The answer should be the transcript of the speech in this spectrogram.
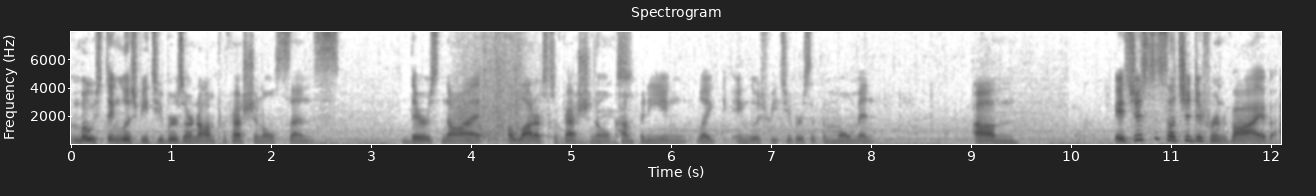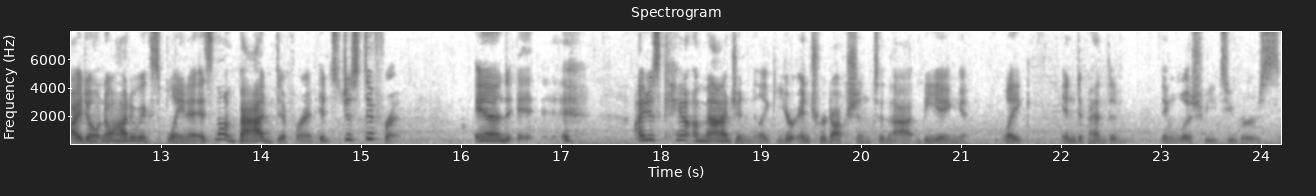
most English VTubers are non-professional since there's not a lot of professional companying like English VTubers at the moment. Um, it's just such a different vibe. I don't know how to explain it. It's not bad different. It's just different. And it, I just can't imagine like your introduction to that being like independent English VTubers.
